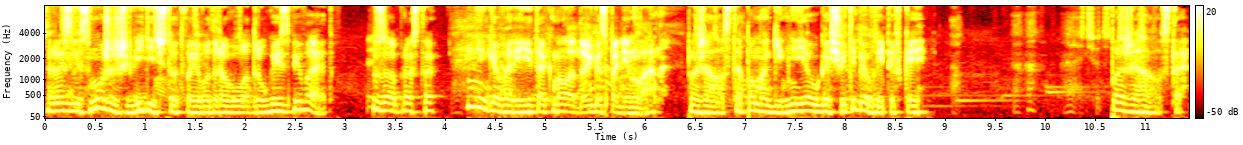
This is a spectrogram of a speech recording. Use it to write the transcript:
Разве сможешь видеть, что твоего дорогого друга избивают? Запросто. Не говори так, молодой господин Лан. Пожалуйста, помоги мне, я угощу тебя выпивкой. Пожалуйста.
